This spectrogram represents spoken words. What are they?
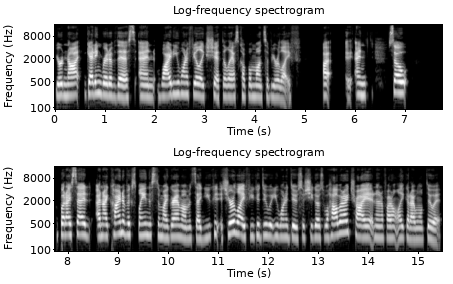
You're not getting rid of this. And why do you want to feel like shit the last couple months of your life? Uh, and so but I said, and I kind of explained this to my grandmom and said, you could, it's your life. You could do what you want to do. So she goes, well, how about I try it? And then if I don't like it, I won't do it.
